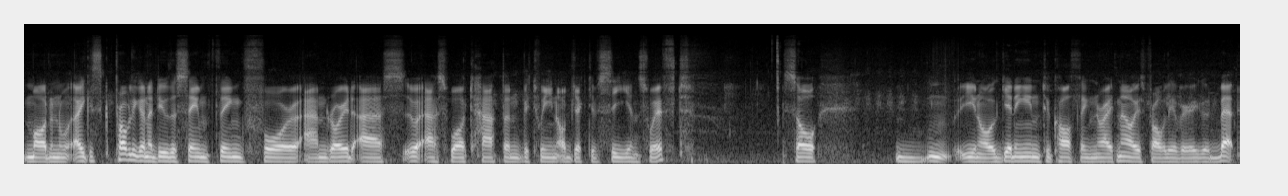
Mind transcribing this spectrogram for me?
modern like it's probably going to do the same thing for android as as what happened between objective c and swift so mm, you know getting into kotlin right now is probably a very good bet.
